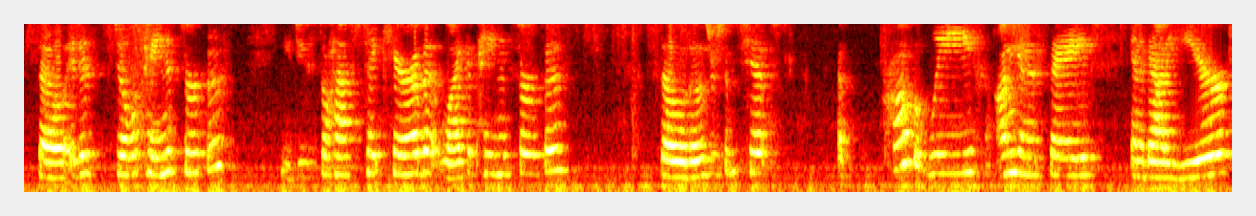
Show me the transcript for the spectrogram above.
So it is still a painted surface. You do still have to take care of it like a painted surface. So those are some tips. Uh, probably, I'm going to say in about a year,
